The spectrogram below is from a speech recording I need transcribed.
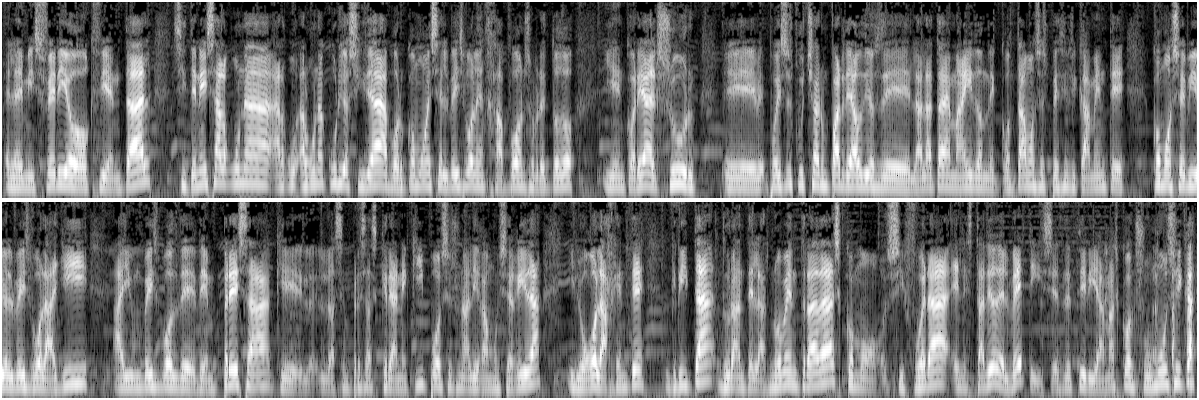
el hemisferio occidental. Si tenéis alguna, algu- alguna curiosidad por cómo es el béisbol en Japón, sobre todo, y en Corea del Sur, eh, podéis escuchar un par de audios de La Lata de Maíz donde contamos específicamente cómo se vive el béisbol allí. Hay un béisbol de, de empresa, que las empresas crean equipos, es una liga muy seguida, y luego la gente grita durante las nueve entradas como si fuera el estadio del Betis, es decir, y además con su música.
